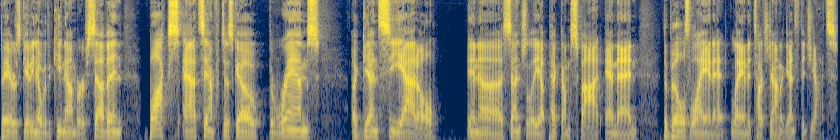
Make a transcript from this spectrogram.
Bears getting over the key number of seven. Bucks at San Francisco. The Rams against Seattle in a, essentially a pick'em spot, and then the Bills laying it, laying a touchdown against the Jets.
